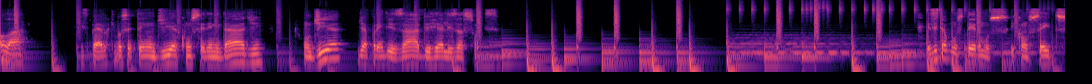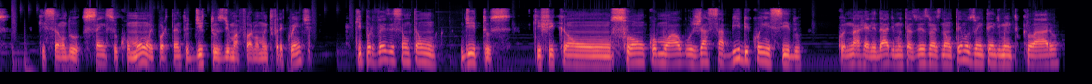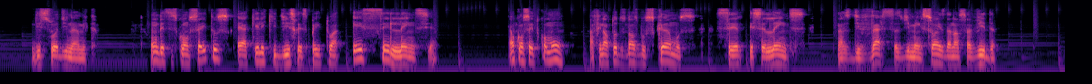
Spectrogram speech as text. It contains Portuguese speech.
Olá! Espero que você tenha um dia com serenidade, um dia de aprendizado e realizações. Existem alguns termos e conceitos que são do senso comum e, portanto, ditos de uma forma muito frequente, que por vezes são tão ditos que ficam soam como algo já sabido e conhecido, quando na realidade muitas vezes nós não temos um entendimento claro de sua dinâmica. Um desses conceitos é aquele que diz respeito à excelência. É um conceito comum, afinal todos nós buscamos ser excelentes nas diversas dimensões da nossa vida.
